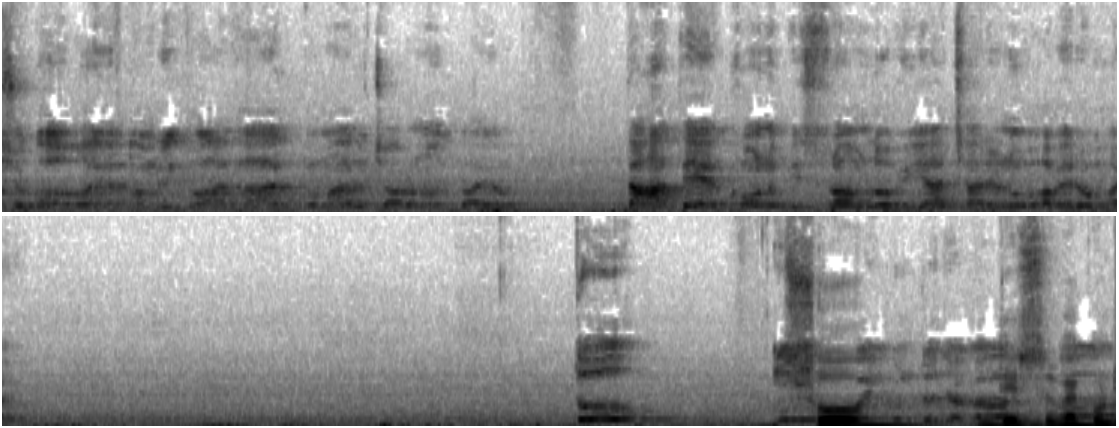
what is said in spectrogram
অশোক অভয় অমৃত আধার তোমার চরণোদয় তাহাতে এখন বিশ্রাম লভিয়া ছাড়েনু ভবেরও ভয় তো এই So, বৈকুণ্ঠ জগৎ, this Vaikunt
